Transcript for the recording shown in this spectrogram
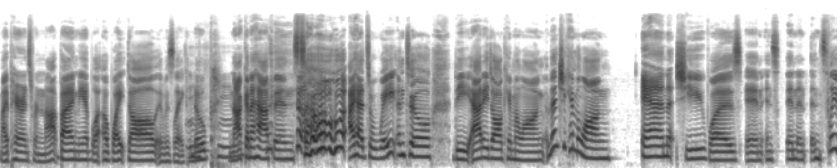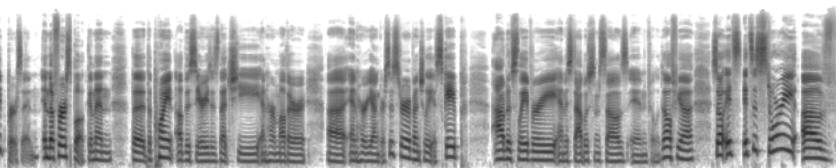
my parents were not buying me a, a white doll. It was like, nope, mm-hmm. not going to happen. so I had to wait until the Addie doll came along. And then she came along and she was an, an, an, enslaved person in the first book. And then the the point of the series is that she and her mother uh, and her younger sister eventually escape out of slavery and establish themselves in Philadelphia. So it's it's a story of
